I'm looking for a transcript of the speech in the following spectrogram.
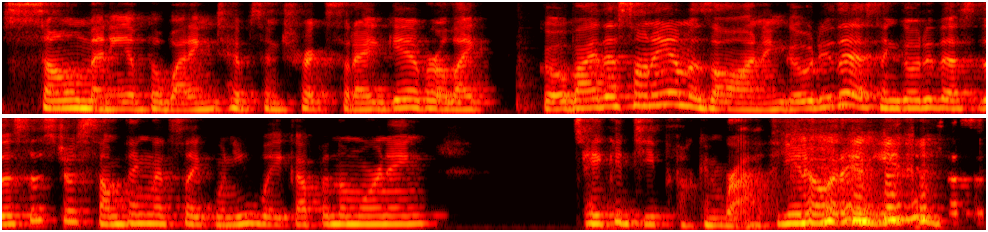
so many of the wedding tips and tricks that I give are like go buy this on Amazon and go do this and go do this. This is just something that's like when you wake up in the morning, take a deep fucking breath. You know what I mean? just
